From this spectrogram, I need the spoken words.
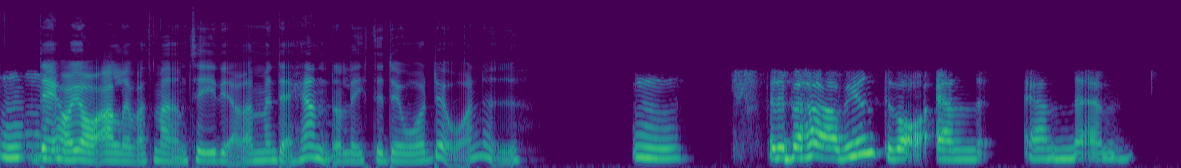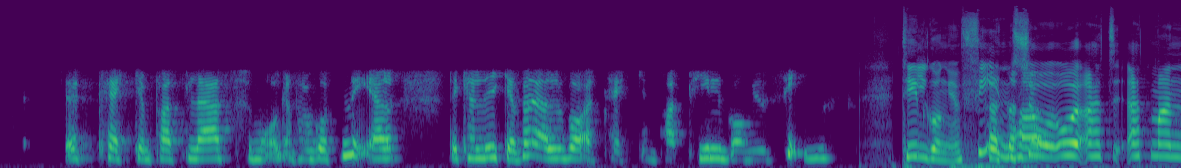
Mm. Det har jag aldrig varit med om tidigare, men det händer lite då och då nu. Mm. Men det behöver ju inte vara en, en, ett tecken på att läsförmågan har gått ner. Det kan lika väl vara ett tecken på att tillgången finns. Tillgången finns har, och, att, att man,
